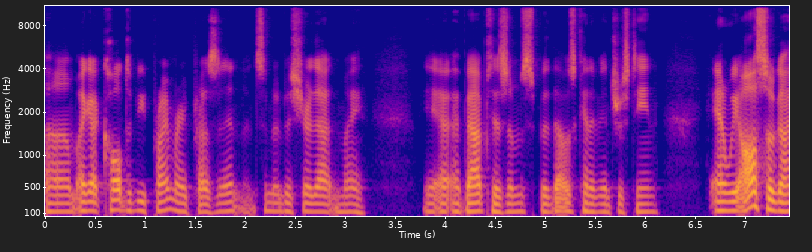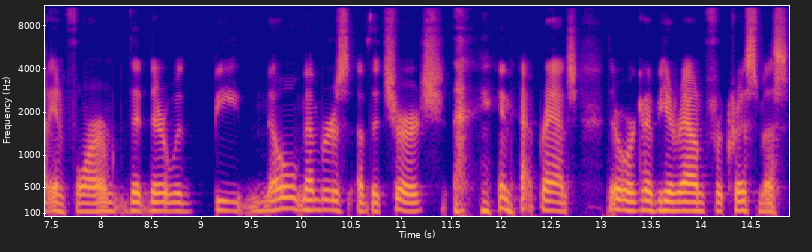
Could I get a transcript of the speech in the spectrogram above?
um, I got called to be primary president, and sometimes to share that in my yeah, baptisms, but that was kind of interesting. And we also got informed that there would be no members of the church in that branch that were going to be around for Christmas.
